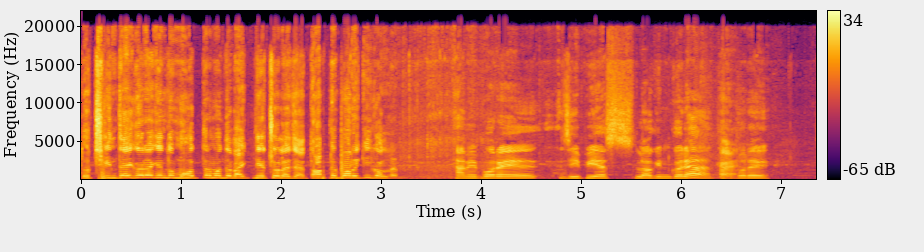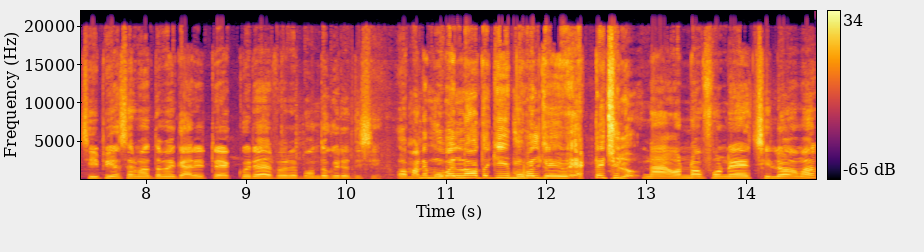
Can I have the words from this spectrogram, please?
তো ছিনতাই করে কিন্তু মুহূর্তের মধ্যে বাইক নিয়ে চলে যায়। তো আপনি পরে কি করলেন? আমি পরে জিপিএস লগ ইন করে তারপরে জিপিএস এর মাধ্যমে গাড়ি ট্র্যাক করে তারপরে বন্ধ করে দিছি। ও, মানে মোবাইল নেওয়াতে কি মোবাইল যে একটাই ছিল? না অন্য ফোনে ছিল আমার।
